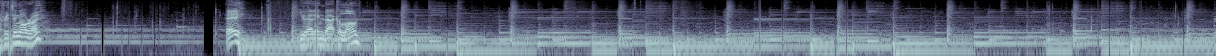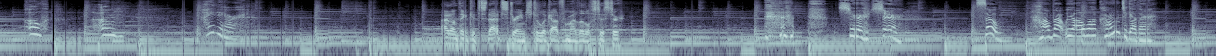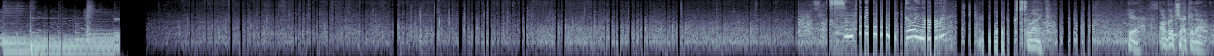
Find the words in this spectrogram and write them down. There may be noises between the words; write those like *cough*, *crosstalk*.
Everything all right? Hey, you heading back alone? Oh, um, hi there. I don't think it's that strange to look out for my little sister. *laughs* Sure, sure. So, how about we all walk home together? Something going on? Looks like. Here, I'll go check it out.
